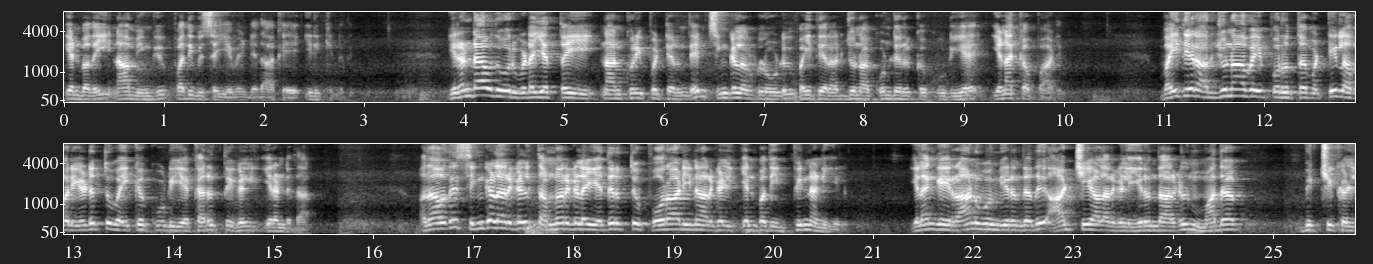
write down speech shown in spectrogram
என்பதை நாம் இங்கு பதிவு செய்ய வேண்டியதாக இருக்கின்றது. இரண்டாவது ஒரு விடயத்தை நான் குறிப்பிட்டிருந்தேன். சிங்களர்களோடு வைத்தியர் அர்ஜுனா கொண்டிருக்கக்கூடிய இணக்கப்பாடு. வைத்தியர் அர்ஜுனாவை பொறுத்த மட்டில் அவர் எடுத்து வைக்கக்கூடிய கருத்துகள் இரண்டு தான் அதாவது சிங்களர்கள் தமிழர்களை எதிர்த்து போராடினார்கள் என்பதின் பின்னணியில் இலங்கை இராணுவம் இருந்தது ஆட்சியாளர்கள் இருந்தார்கள் மத பிட்சுக்கள்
